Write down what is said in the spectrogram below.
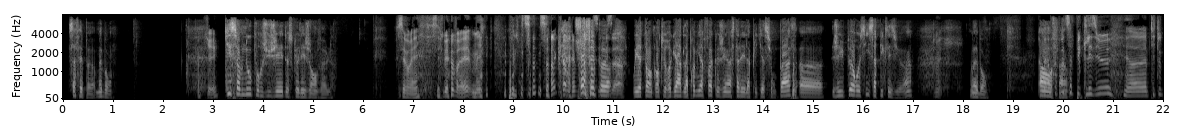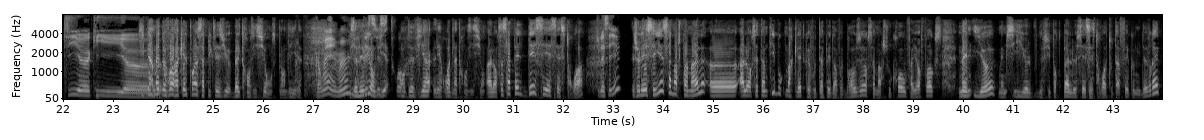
Ça fait peur. Mais bon. Qui sommes-nous pour juger de ce que les gens veulent? C'est vrai, c'est bien vrai, mais ça, ça, quand même. Ça fait peur. Oui, attends, quand tu regardes la première fois que j'ai installé l'application Path, euh, j'ai eu peur aussi, ça pique les yeux. Hein. Ouais. Mais bon. Ah bah, enfin. À propos de ça pique les yeux, euh, un petit outil euh, qui euh... qui permet de voir à quel point ça pique les yeux. Belle transition, splendide. Quand même, hein. Vous avez vu, on devient, on devient, les rois de la transition. Alors, ça s'appelle DCSS 3. Tu l'as essayé? Je l'ai essayé, ça marche pas mal. Euh, alors c'est un petit bookmarklet que vous tapez dans votre browser, ça marche sous Chrome, Firefox, même IE, même si IE ne supporte pas le CSS3 tout à fait comme il devrait,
